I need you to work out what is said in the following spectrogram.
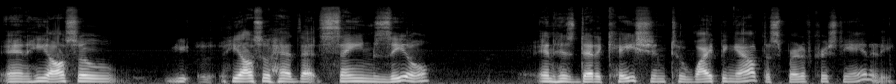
And he also he also had that same zeal in his dedication to wiping out the spread of Christianity.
